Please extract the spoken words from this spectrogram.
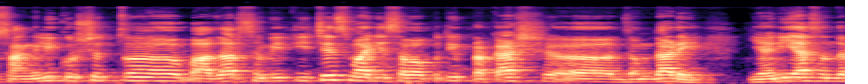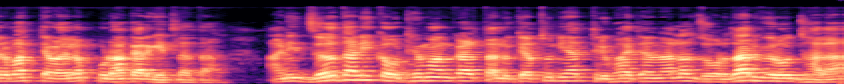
सांगली कृषी बाजार समितीचेच माजी सभापती प्रकाश जमदाडे यांनी या संदर्भात त्यावेळेला पुढाकार घेतला होता. आणि जत आणि कवठेमांकाळ तालुक्यातून या त्रिभाजनाला जोरदार विरोध झाला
